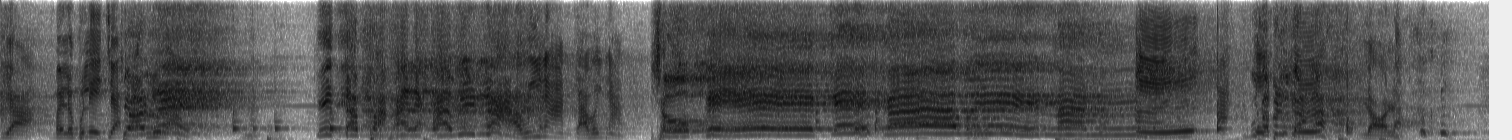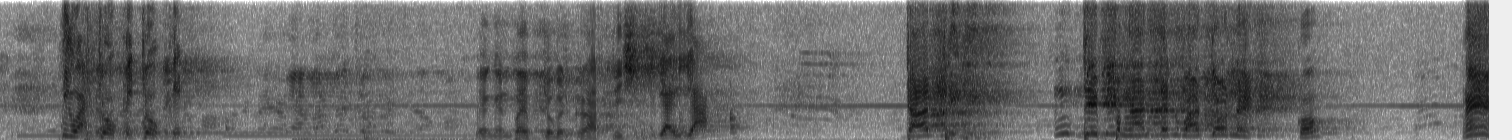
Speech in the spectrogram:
Ya, melu beli. Jone kita bakal kawinan Kawinan, kawinan. soke ke kawinan Eh, Bukan eh, bener, eh. ah. Loh, loh. Tiwas joget-joget. Pengen bae joget gratis. Iya iya. Jadi di pengantin wadone? Kok? Eh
